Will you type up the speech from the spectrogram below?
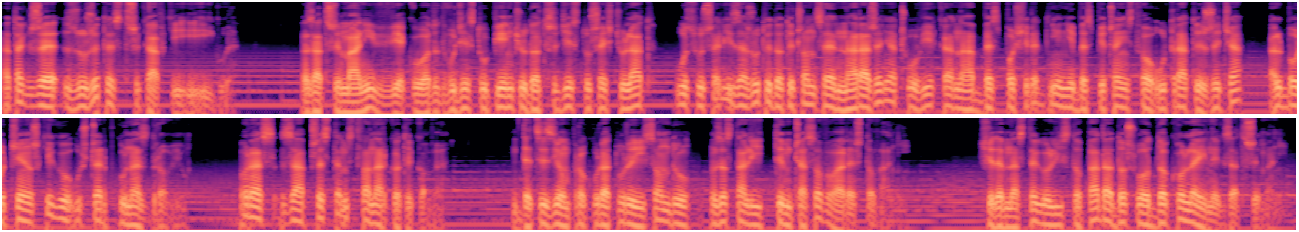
a także zużyte strzykawki i igły. Zatrzymani w wieku od 25 do 36 lat usłyszeli zarzuty dotyczące narażenia człowieka na bezpośrednie niebezpieczeństwo utraty życia albo ciężkiego uszczerbku na zdrowiu oraz za przestępstwa narkotykowe. Decyzją prokuratury i sądu zostali tymczasowo aresztowani. 17 listopada doszło do kolejnych zatrzymań.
